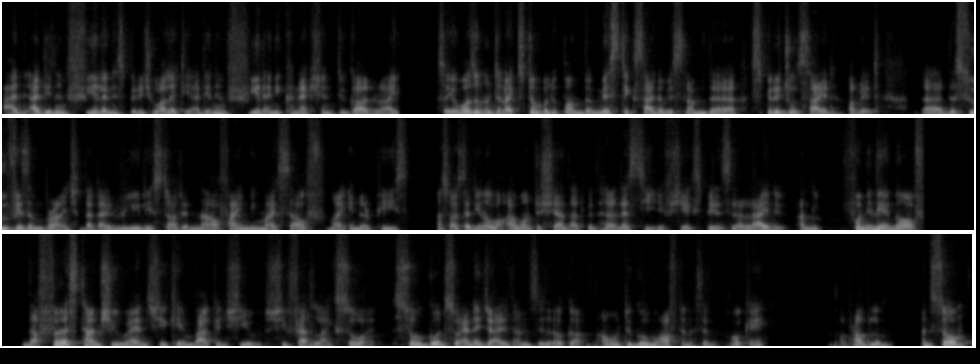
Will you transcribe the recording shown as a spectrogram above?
I, I didn't feel any spirituality. I didn't feel any connection to God, right? So it wasn't until I stumbled upon the mystic side of Islam, the spiritual side of it, uh, the Sufism branch, that I really started now finding myself, my inner peace. And so I said, you know what, I want to share that with her. Let's see if she experiences it as I do. And funnily enough, the first time she went, she came back and she she felt like so so good, so energized, and she said, "Okay, I want to go more often." I said, "Okay, no problem." And so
